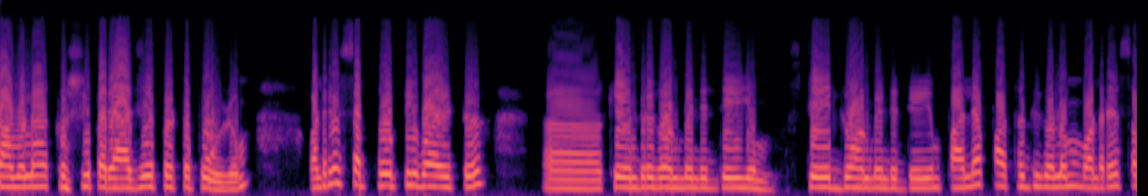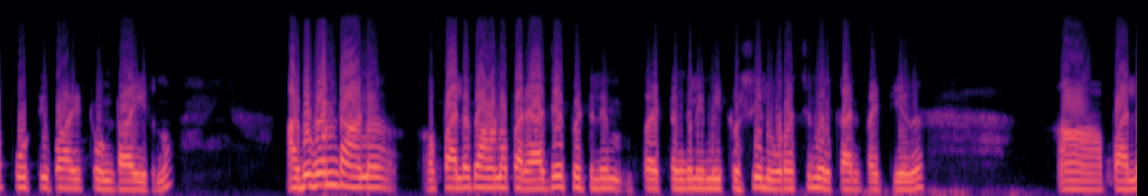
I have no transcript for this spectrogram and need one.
തവണ കൃഷി പരാജയപ്പെട്ടപ്പോഴും വളരെ സപ്പോർട്ടീവായിട്ട് കേന്ദ്ര ഗവൺമെന്റിന്റെയും സ്റ്റേറ്റ് ഗവൺമെന്റിന്റെയും പല പദ്ധതികളും വളരെ സപ്പോർട്ടീവായിട്ടുണ്ടായിരുന്നു. അതുകൊണ്ടാണ് പലതവണ പരാജയപ്പെട്ടിലും പെട്ടെങ്കിലും ഈ കൃഷിയിൽ ഉറച്ചു നിൽക്കാൻ പറ്റിയത്. പല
